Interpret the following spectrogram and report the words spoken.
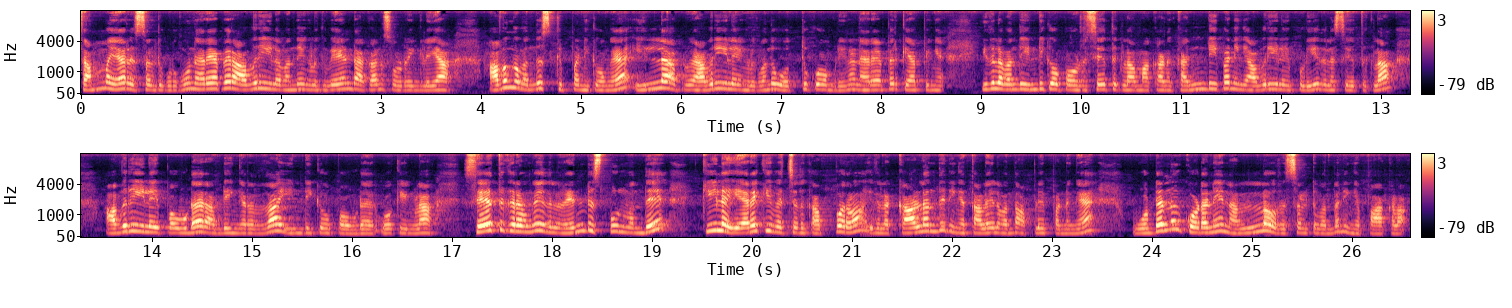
செம்மையாக ரிசல்ட் கொடுக்கும். நிறையா பேர் அவரியில் வந்து எங்களுக்கு வேண்டாக்கான்னு சொல்கிறீங்க இல்லையா? அவங்க வந்து ஸ்கிப் பண்ணிக்கோங்க. இல்லை அப்படி அவரியில் எங்களுக்கு வந்து ஒத்துக்கும் அப்படின்னா நிறையா பேர் கேட்பீங்க. இதில் வந்து இண்டிகோ பவுடர் சேர்த்துக்கலாமாக்கான்னு. கண்டிப்பாக நீங்கள் அவரியில் இலை இதில் சேர்த்துக்கலாம். அவரி இலை பவுடர் அப்படிங்கிறது தான் இண்டிகோ பவுடர் ஓகேங்களா சேர்த்துக்கிறவங்க இதில் ரெண்டு ஸ்பூன் வந்து கீழே இறக்கி வச்சதுக்கு அப்புறம் இதில் கலந்து நீங்கள் தலையில் வந்து அப்ளை பண்ணுங்கள் உடனுக்குடனே நல்ல ஒரு ரிசல்ட் வந்து நீங்கள் பார்க்கலாம்.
